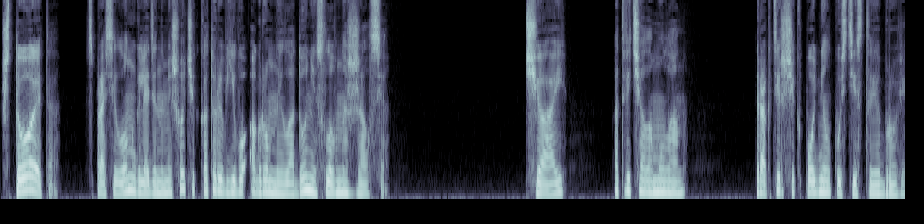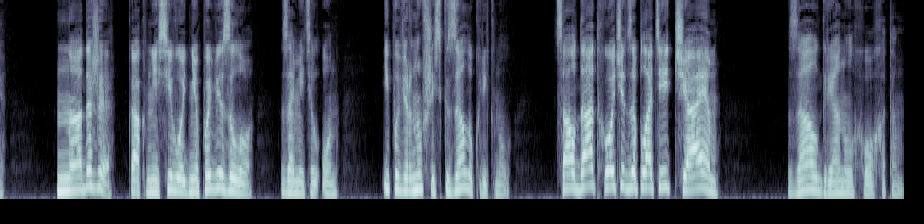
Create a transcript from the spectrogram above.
«Что это?» — спросил он, глядя на мешочек, который в его огромной ладони словно сжался. «Чай», — отвечала Мулан. Трактирщик поднял кустистые брови. «Надо же, как мне сегодня повезло!» — заметил он и, повернувшись к залу, крикнул. «Солдат хочет заплатить чаем!» Зал грянул хохотом.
